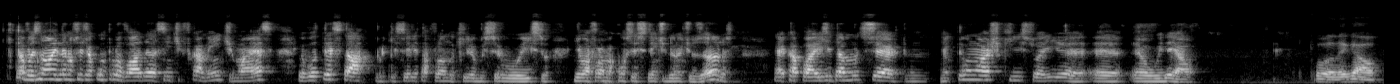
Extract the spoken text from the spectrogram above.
que talvez não, ainda não seja comprovada cientificamente, mas eu vou testar, porque se ele está falando que ele observou isso de uma forma consistente durante os anos, é capaz de dar muito certo. Então eu acho que isso aí é, é, é o ideal. Pô, legal.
